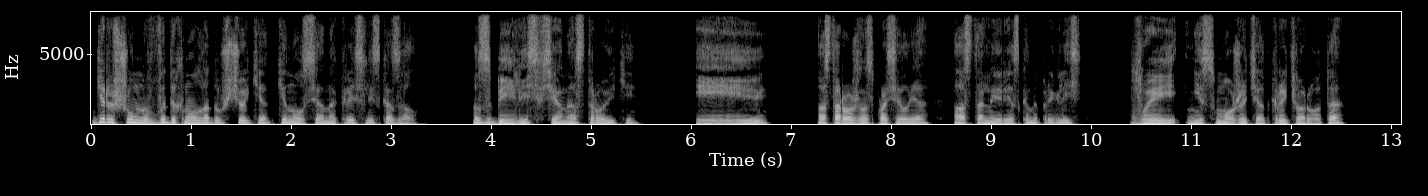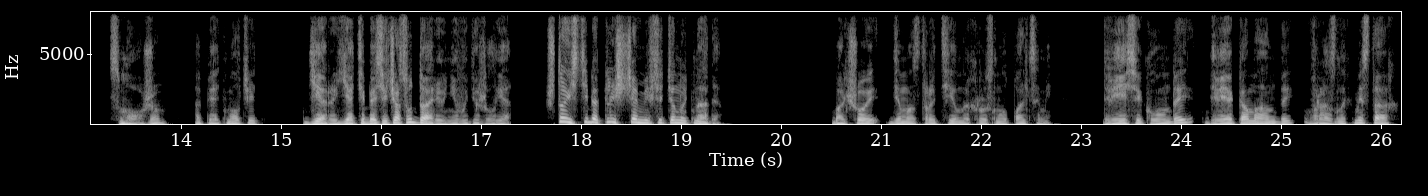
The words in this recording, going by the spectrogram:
Гера шумно выдохнул, надув щеки, откинулся на кресле и сказал. Сбились все настройки. «И?» — осторожно спросил я, а остальные резко напряглись. «Вы не сможете открыть ворота?» «Сможем», — опять молчит. «Гера, я тебя сейчас ударю», — не выдержал я. «Что из тебя клещами все тянуть надо?» Большой демонстративно хрустнул пальцами. «Две секунды, две команды в разных местах».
